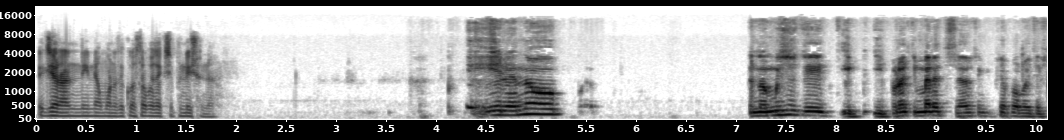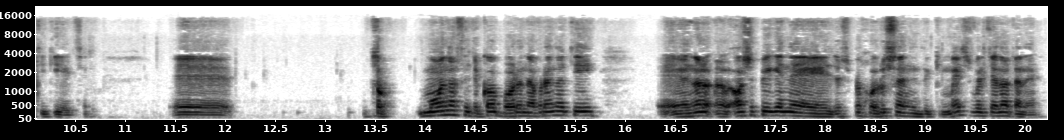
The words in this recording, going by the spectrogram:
δεν ξέρω αν είναι ο μοναδικός τρόπος να ξυπνήσουν. Η Ρενό νομίζω ότι η, η πρώτη μέρα της Ρενό ήταν και πιο απογοητευτική έτσι. Ε, το μόνο θετικό που μπορώ να βρω είναι ότι ε, ενώ, όσο πήγαινε, όσο προχωρούσαν οι δοκιμές, βελτιωνότανε.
